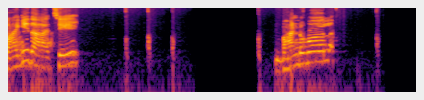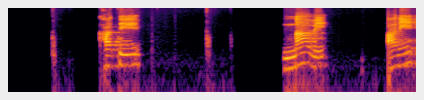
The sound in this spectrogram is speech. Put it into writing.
भागीदाराचे भांडवल खाते नावे आणि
